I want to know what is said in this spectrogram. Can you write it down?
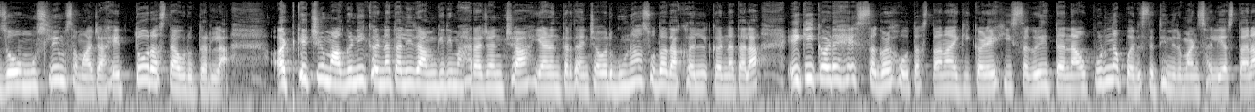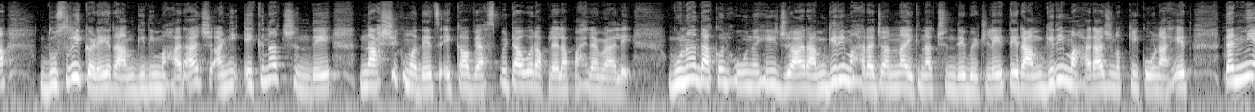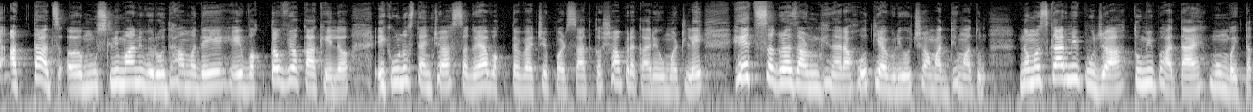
जो मुस्लिम समाज आहे तो रस्त्यावर उतरला. अटकेची मागणी करण्यात आली रामगिरी महाराजांच्या. यानंतर त्यांच्यावर गुन्हा सुद्धा दाखल करण्यात आला. एकीकडे हे सगळं होत असताना एकीकडे ही सगळी तणावपूर्ण परिस्थिती निर्माण झाली असताना दुसरीकडे रामगिरी महाराज आणि एकनाथ शिंदे नाशिकमध्येच एका व्यासपीठावर आपल्याला पाहायला मिळाले. गुन्हा दाखल होऊनही ज्या रामगिरी महाराजांना एकनाथ शिंदे भेटले ते रामगिरी महाराज नक्की कोण आहेत? त्यांनी आत्ताच मुस्लिमांविरोधामध्ये हे वक्तव्य का केलं? एकूणच त्यांच्या सगळ्या वक्तव्याचे पडसाद कशा प्रकारे उमटले? हेच सगळं जाणून घेणार आहोत या व्हिडिओच्या माध्यमातून. नमस्कार मी पूजा तुम्ही पाहताय मुंबई तक.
